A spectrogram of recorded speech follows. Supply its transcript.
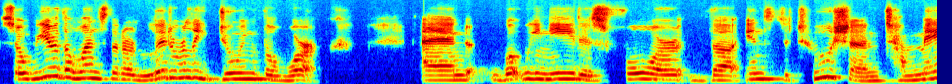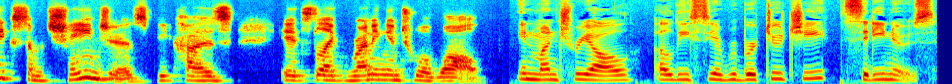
So we are the ones that are literally doing the work. And what we need is for the institution to make some changes because it's like running into a wall. In Montreal, Alyssia Rubertucci, City News.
